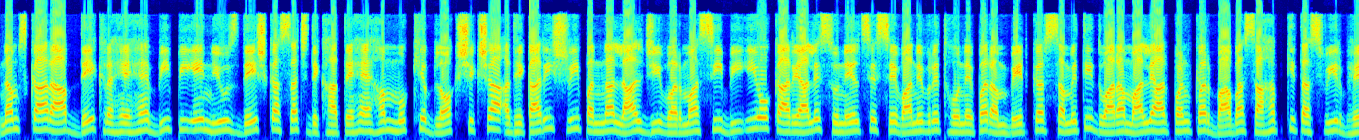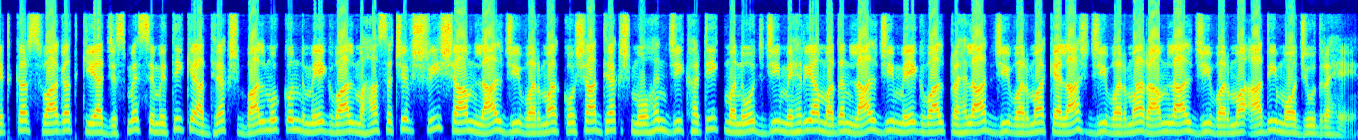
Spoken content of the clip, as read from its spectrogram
नमस्कार, आप देख रहे हैं बीपीए न्यूज़ देश का सच दिखाते हैं। हम मुख्य ब्लॉक शिक्षा अधिकारी श्री पन्ना लाल जी वर्मा सीबीईओ कार्यालय सुनेल से सेवानिवृत्त होने पर अंबेडकर समिति द्वारा माल्यार्पण कर बाबा साहब की तस्वीर भेंट कर स्वागत किया, जिसमें समिति के अध्यक्ष बालमुकुंद मेघवाल, महासचिव श्री श्याम लाल जी वर्मा, कोषाध्यक्ष मोहन जी खटीक, मनोज जी मेहरिया, मदन लाल जी मेघवाल, प्रहलाद जी वर्मा, कैलाश जी वर्मा रामलाल जी वर्मा आदि मौजूद रहे।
